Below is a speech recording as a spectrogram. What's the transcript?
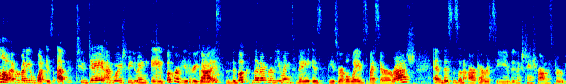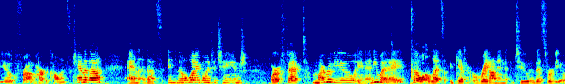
Hello everybody, what is up? Today I'm going to be doing a book review for you guys. The book that I'm reviewing today is These Rebel Waves by Sara Raasch, and this is an ARC I received in exchange for honest review from HarperCollins Canada, and that's in no way going to change or affect my review in any way. So let's get right on into this review.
